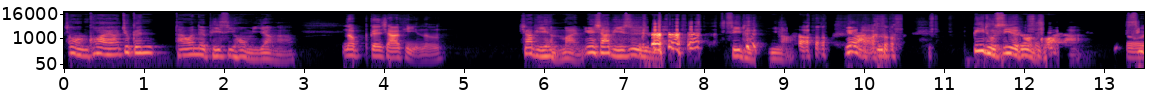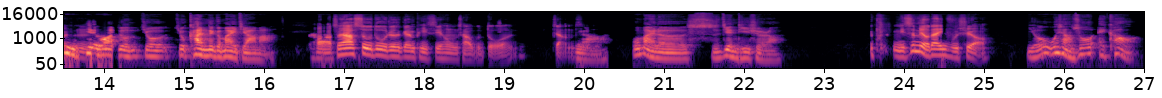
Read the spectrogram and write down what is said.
送很快啊，就跟台湾的 PC Home 一样啊。那跟虾皮呢？虾皮很慢，因为虾皮是 C to C 嘛，没有啦，B to C 的都很快啦。哦 C to C 的话就就就看那个卖家嘛。好啊，所以它速度就是跟 PC Home 差不多这样子对。啊，我买了十件 T 恤啊。你是没有带衣服去哦？有，我想说，哎靠，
